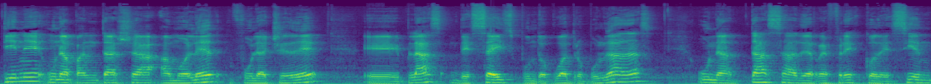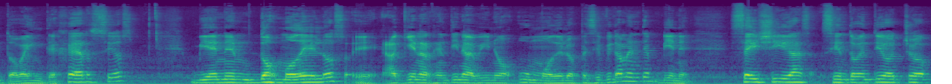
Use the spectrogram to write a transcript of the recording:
tiene una pantalla AMOLED Full HD eh, Plus de 6.4 pulgadas una tasa de refresco de 120 Hz. Vienen dos modelos, eh, aquí en Argentina vino un modelo específicamente, viene 6 GB 128,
